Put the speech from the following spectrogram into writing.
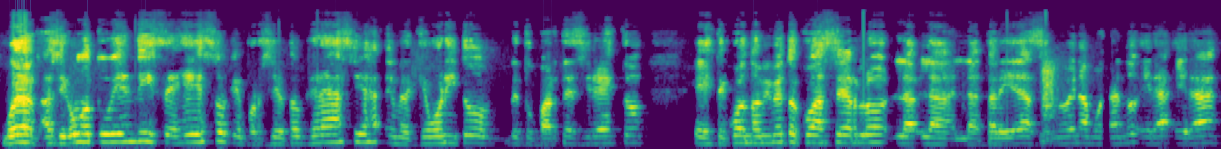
Bueno, así como tú bien dices eso, que por cierto, gracias, qué bonito de tu parte decir esto. Este, cuando a mí me tocó hacerlo, la, la, la tarea de hacerlo enamorando era, era,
